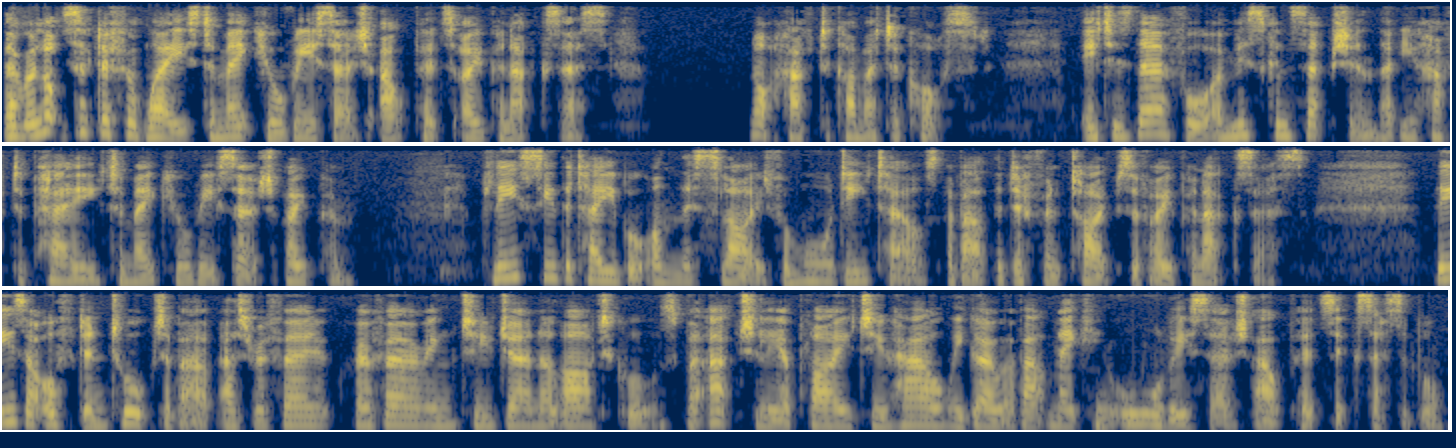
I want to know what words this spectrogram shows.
There are lots of different ways to make your research outputs open access, not have to come at a cost. It is therefore a misconception that you have to pay to make your research open. Please see the table on this slide for more details about the different types of open access. These are often talked about as refer, referring to journal articles, but actually apply to how we go about making all research outputs accessible.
